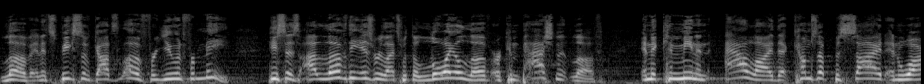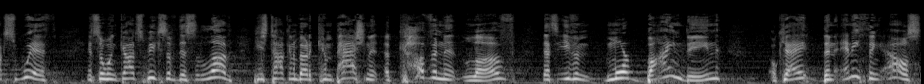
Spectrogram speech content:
love. And it speaks of God's love for you and for me. He says, I love the Israelites with a loyal love or compassionate love. And it can mean an ally that comes up beside and walks with. And so when God speaks of this love, he's talking about a compassionate, a covenant love that's even more binding okay, than anything else.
